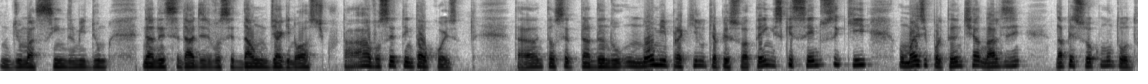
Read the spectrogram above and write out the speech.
de uma síndrome, de um, da necessidade de você dar um diagnóstico, tá? Ah, você tem tal coisa. Tá? Então você está dando um nome para aquilo que a pessoa tem, esquecendo-se que o mais importante é a análise da pessoa como um todo.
